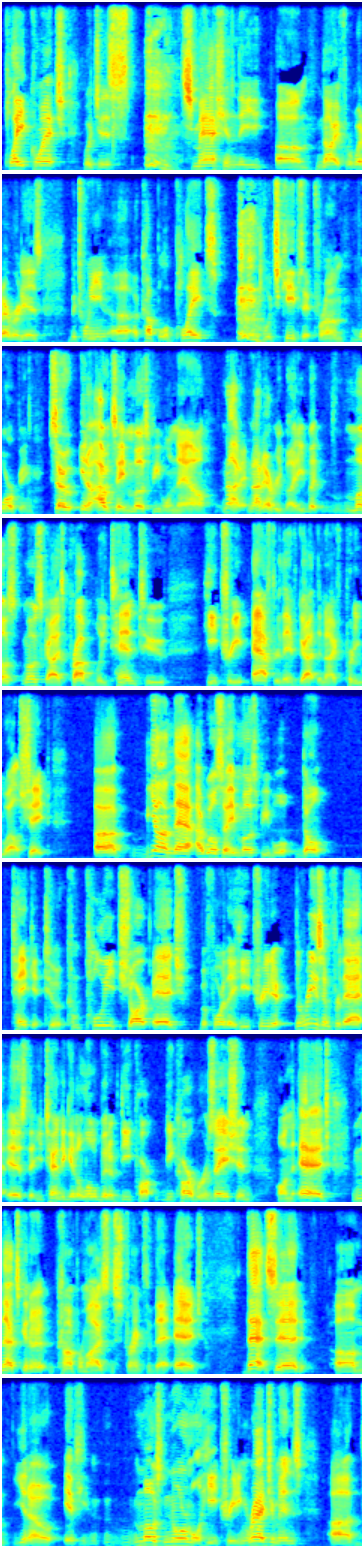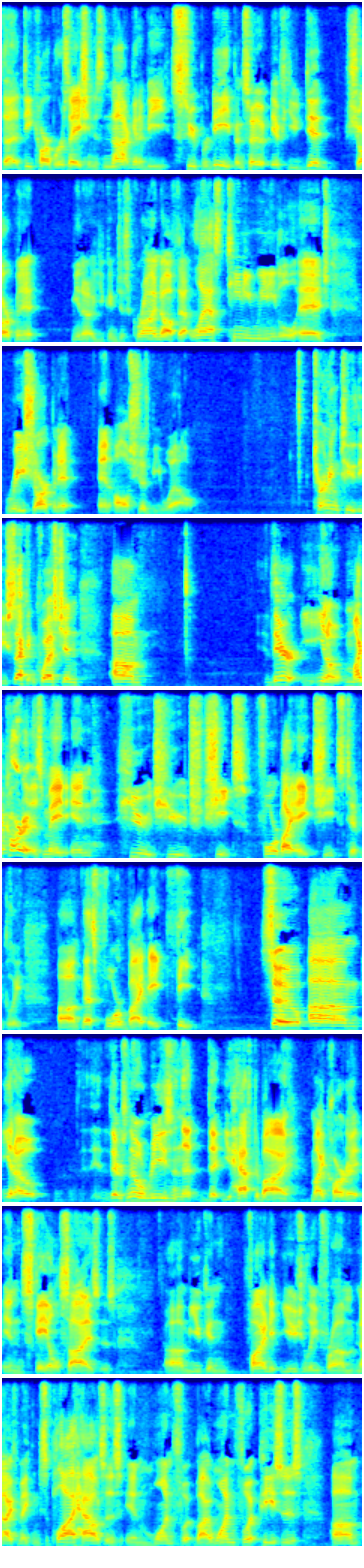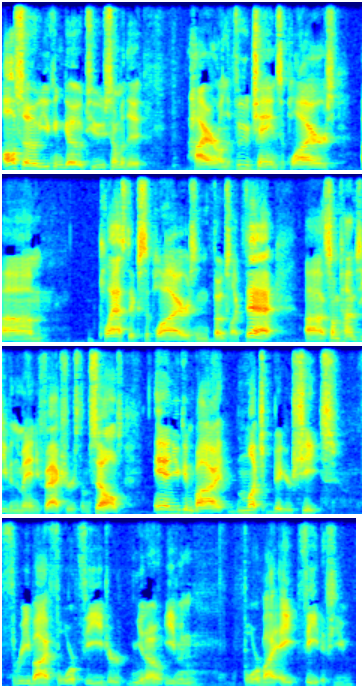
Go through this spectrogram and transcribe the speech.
plate quench, which is smashing the um, knife or whatever it is between uh, a couple of plates, which keeps it from warping. So you know, I would say most people now, not not everybody, but most most guys probably tend to heat treat after they've got the knife pretty well shaped. Uh, beyond that, I will say most people don't take it to a complete sharp edge before they heat treat it. The reason for that is that you tend to get a little bit of decar decarburization on the edge, and that's going to compromise the strength of that edge. That said, um, you know, if you, most normal heat treating regimens, uh, the decarburization is not going to be super deep, and so if you did sharpen it, you know, you can just grind off that last teeny weeny little edge, resharpen it, and all should be well. Turning to the second question, um, there, you know, micarta is made in huge, huge sheets, four by eight sheets typically. Um, that's four by eight feet. So, um, you know, there's no reason that, that you have to buy micarta in scale sizes. Um, you can find it usually from knife making supply houses in one foot by one foot pieces. Um, also, you can go to some of the higher on the food chain suppliers, um, plastic suppliers, and folks like that. Uh, sometimes even the manufacturers themselves, and you can buy much bigger sheets, three by four feet, or you know even four by eight feet if you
